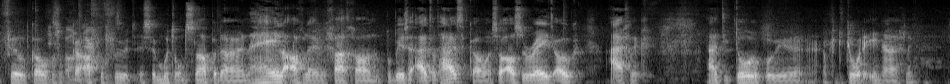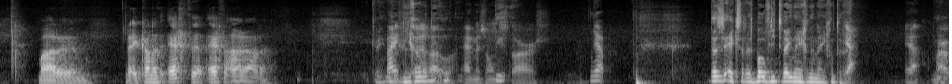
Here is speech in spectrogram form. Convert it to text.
veel kogels op elkaar afgevuurd. En ze moeten ontsnappen daar. Een hele aflevering gaat gewoon, proberen ze uit dat huis te komen. Zoals de Raid ook eigenlijk uit die toren proberen. Of die toren in eigenlijk. Maar ehm, nee, ik kan het echt, eh, echt aanraden. Oké, nou, 5 die gaan we, euro, die- Amazon Stars. Ja. dat is extra, dat is boven die 2,99. Ja. Ja, maar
